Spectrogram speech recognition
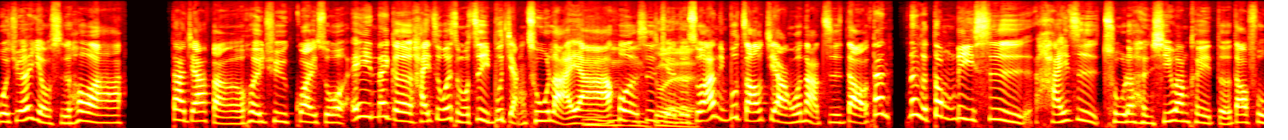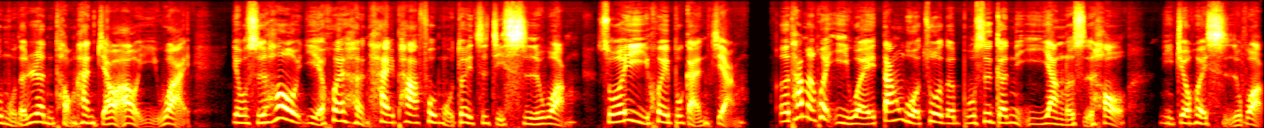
我觉得有时候啊。大家反而会去怪说：“哎，那个孩子为什么自己不讲出来呀？”或者是觉得说：“啊，你不早讲，我哪知道？”但那个动力是孩子除了很希望可以得到父母的认同和骄傲以外，有时候也会很害怕父母对自己失望，所以会不敢讲。而他们会以为，当我做的不是跟你一样的时候，你就会失望。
